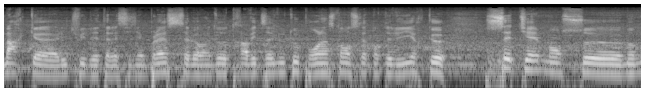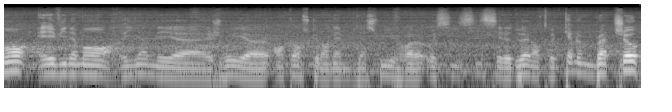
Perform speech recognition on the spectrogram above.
Marc Litchfield est à la sixième place. Lorenzo Travizzanuto, pour l'instant, on serait tenté de dire que septième en ce moment. Et évidemment, rien n'est joué encore. Ce que l'on aime bien suivre aussi ici, c'est le duel entre Callum Bradshaw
